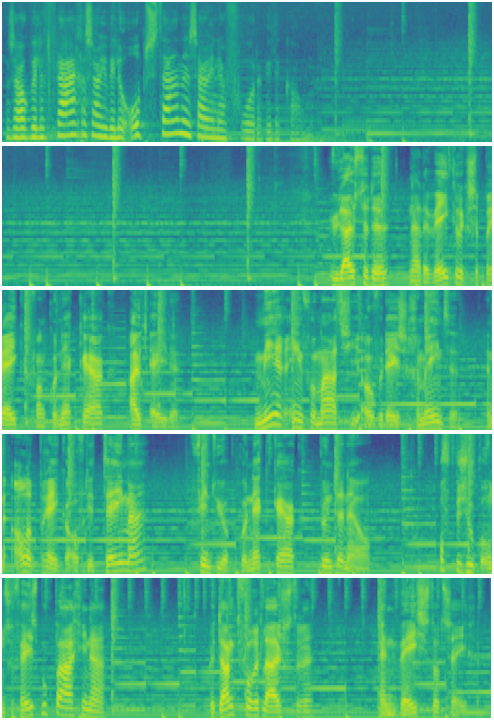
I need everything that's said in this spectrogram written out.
Dan zou ik willen vragen, zou je willen opstaan en zou je naar voren willen komen? U luisterde naar de wekelijkse preek van Connect Kerk uit Ede. Meer informatie over deze gemeente en alle preken over dit thema vindt u op connectkerk.nl of bezoek onze Facebookpagina. Bedankt voor het luisteren en wees tot zegen.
